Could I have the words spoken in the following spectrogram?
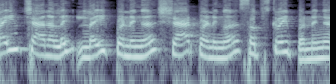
live சேனலை லைக் பண்ணுங்க ஷேர் பண்ணுங்க சப்ஸ்கிரைப் பண்ணுங்க.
